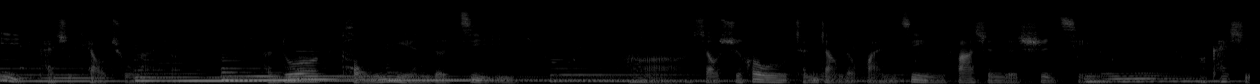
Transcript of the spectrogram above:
忆开始跳出来了，很多童年的记忆啊，小时候成长的环境发生的事情啊，开始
